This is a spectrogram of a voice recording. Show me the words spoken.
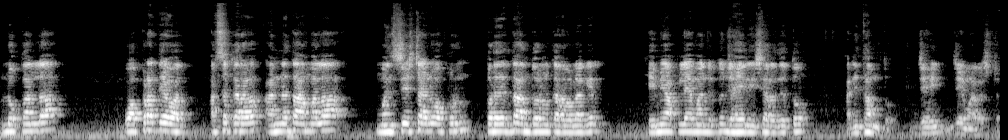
लोकांना वापरात यावं असं करावं. अन्यथा आम्हाला मनसे स्टाईल वापरून परत एकदा आंदोलन करावं लागेल. हे मी आपल्या मान्यतून जाहीर इशारा देतो आणि थांबतो. जय हिंद जय महाराष्ट्र.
